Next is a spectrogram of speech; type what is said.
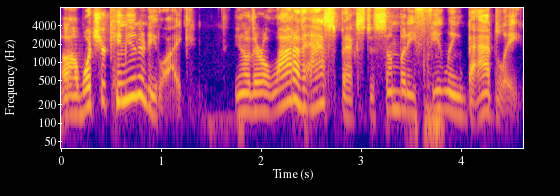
Uh, what's your community like? You know, there are a lot of aspects to somebody feeling badly.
